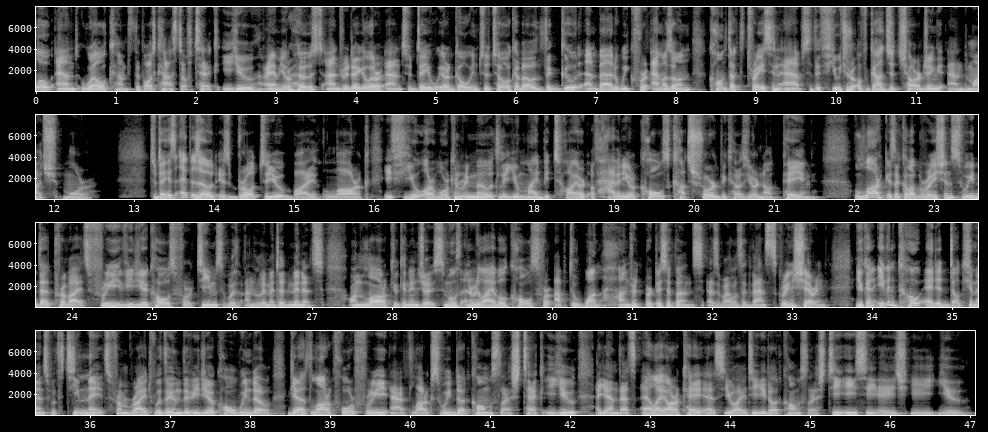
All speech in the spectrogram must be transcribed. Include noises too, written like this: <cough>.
Hello and welcome to the podcast of Tech EU. I am your host, Andrii Degeler, and today we are going to talk about the good and bad week for Amazon, contact tracing apps, the future of gadget charging, and much more. Today's episode is brought to you by Lark. If you are working remotely, you might be tired of having your calls cut short because you're not paying. Lark is a collaboration suite that provides free video calls for teams with unlimited minutes. On Lark, you can enjoy smooth and reliable calls for up to 100 participants, as well as advanced screen sharing. You can even co-edit documents with teammates from right within the video call window. Get Lark for free at larksuite.com slash techeu. Again, that's L larksuite.com slash T-E-C-H-E-U.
